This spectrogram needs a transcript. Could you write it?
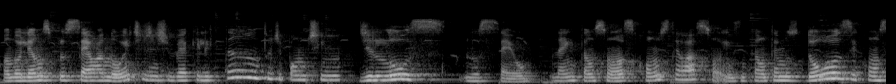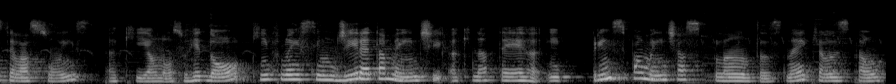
quando olhamos para o céu à noite, a gente vê aquele tanto de pontinho de luz no céu, né? Então são as constelações. Então temos 12 constelações aqui ao nosso redor que influenciam diretamente aqui na Terra e principalmente as plantas, né, que elas estão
